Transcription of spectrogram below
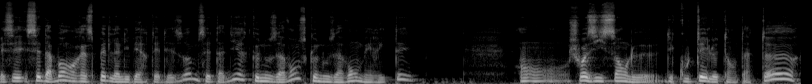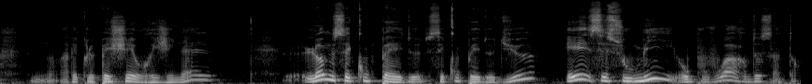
mais c'est d'abord en respect de la liberté des hommes, c'est-à-dire que nous avons ce que nous avons mérité. En choisissant d'écouter le tentateur, avec le péché originel, l'homme s'est coupé, coupé de Dieu et s'est soumis au pouvoir de Satan.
